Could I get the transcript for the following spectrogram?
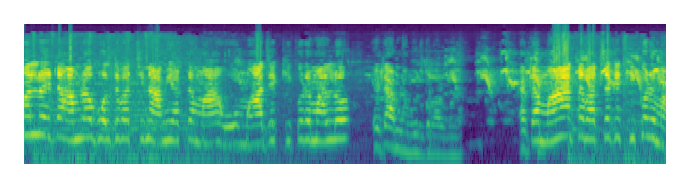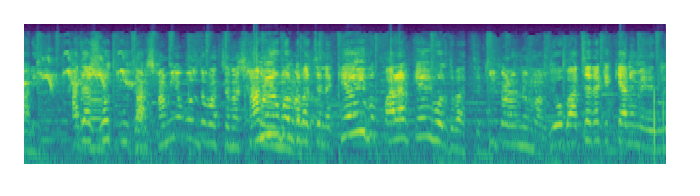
মারলো এটা আমরাও বলতে পারছি না। আমি একটা মা ও মা যে কি করে মারলো এটা আমরা বলতে পারব না। একটা মা একটা বাচ্চাকে কি করে মারে? হাজার শত্রু স্বামীও বলতে পারছে না স্বামীও বলতে পারছে না। কেউই পাড়ার কেউই বলতে পারছে না। কি কারণে মারলো? ও বাচ্চাটাকে কেন মেরে দিল?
